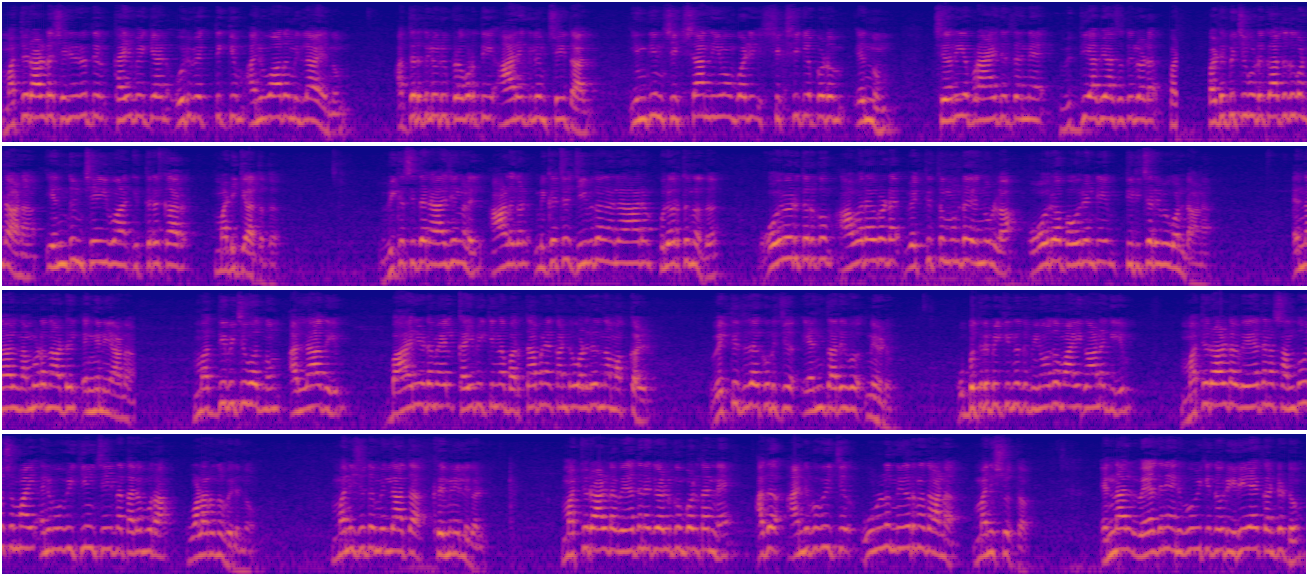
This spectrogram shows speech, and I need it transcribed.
മറ്റൊരാളുടെ ശരീരത്തിൽ കൈവയ്ക്കാൻ ഒരു വ്യക്തിക്കും അനുവാദമില്ല എന്നും അത്തരത്തിലൊരു പ്രവൃത്തി ആരെങ്കിലും ചെയ്താൽ ഇന്ത്യൻ ശിക്ഷാ നിയമം വഴി ശിക്ഷിക്കപ്പെടും എന്നും ചെറിയ പ്രായത്തിൽ തന്നെ വിദ്യാഭ്യാസത്തിലൂടെ പഠിപ്പിച്ചു കൊടുക്കാത്തത് കൊണ്ടാണ് എന്തും ചെയ്യുവാൻ ഇത്തരക്കാർ മടിക്കാത്തത്. വികസിത രാജ്യങ്ങളിൽ ആളുകൾ മികച്ച ജീവിത നിലവാരം പുലർത്തുന്നത് ഓരോരുത്തർക്കും അവരവരുടെ വ്യക്തിത്വമുണ്ട് എന്നുള്ള ഓരോ പൗരന്റെയും തിരിച്ചറിവ് കൊണ്ടാണ്. എന്നാൽ നമ്മുടെ നാട്ടിൽ എങ്ങനെയാണ്? മദ്യപിച്ചു വന്നും അല്ലാതെയും ഭാര്യയുടെ മേൽ കൈവയ്ക്കുന്ന ഭർത്താവിനെ കണ്ടു വളരുന്ന മക്കൾ വ്യക്തിത്വത്തെക്കുറിച്ച് എന്തറിവ് നേടും? ഉപദ്രവിക്കുന്നത് വിനോദമായി കാണുകയും മറ്റൊരാളുടെ വേദന സന്തോഷമായി അനുഭവിക്കുകയും ചെയ്യുന്ന തലമുറ വളർന്നു വരുന്നു. മനുഷ്യത്വമില്ലാത്ത ക്രിമിനലുകൾ. മറ്റൊരാളുടെ വേദന കേൾക്കുമ്പോൾ തന്നെ അത് അനുഭവിച്ച് ഉള്ളു നീർന്നതാണ് മനുഷ്യത്വം. എന്നാൽ വേദന അനുഭവിക്കുന്ന ഒരു ഇരയെ കണ്ടിട്ടും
